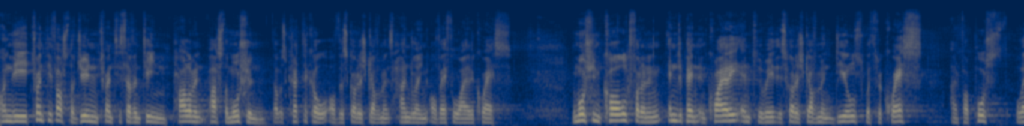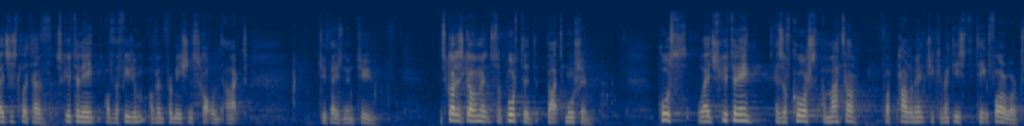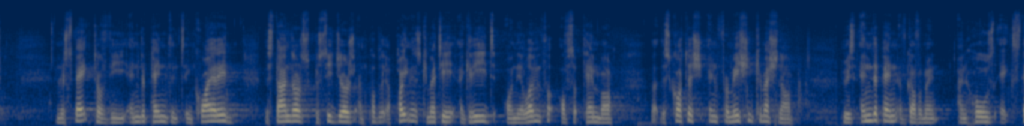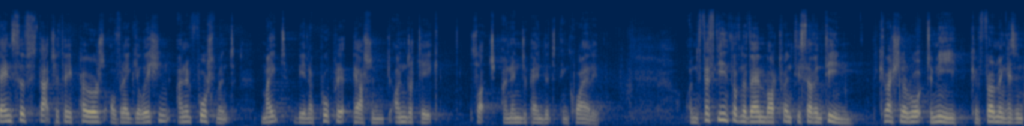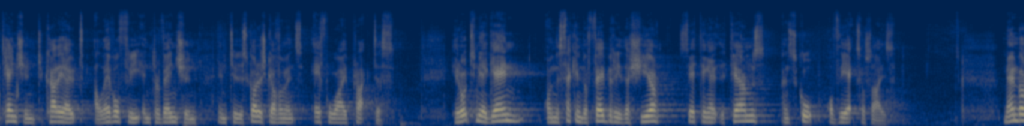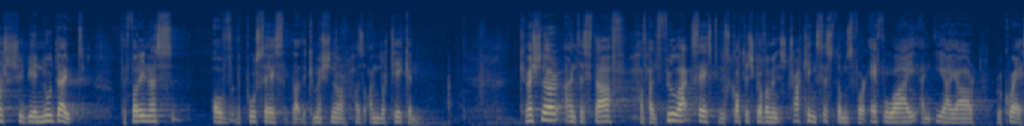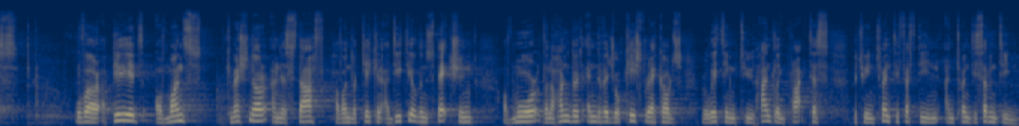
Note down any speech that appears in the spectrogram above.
On the 21st of June 2017, Parliament passed a motion that was critical of the Scottish Government's handling of FOI requests. The motion called for an independent inquiry into the way the Scottish Government deals with requests and for post-legislative scrutiny of the Freedom of Information Scotland Act 2002. The Scottish Government supported that motion. Post-led scrutiny is, of course, a matter for parliamentary committees to take forward. In respect of the independent inquiry, the Standards, Procedures and Public Appointments Committee agreed on the 11th of September that the Scottish Information Commissioner, who is independent of government and holds extensive statutory powers of regulation and enforcement, might be an appropriate person to undertake such an independent inquiry. On the 15th of November 2017, the Commissioner wrote to me confirming his intention to carry out a Level 3 intervention into the Scottish Government's FOI practice. He wrote to me again on the 2nd of February this year, setting out the terms, and scope of the exercise. Members should be in no doubt of the thoroughness of the process that the Commissioner has undertaken. The Commissioner and his staff have had full access to the Scottish Government's tracking systems for FOI and EIR requests. Over a period of months, the Commissioner and his staff have undertaken a detailed inspection of more than 100 individual case records relating to handling practice between 2015 and 2017,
